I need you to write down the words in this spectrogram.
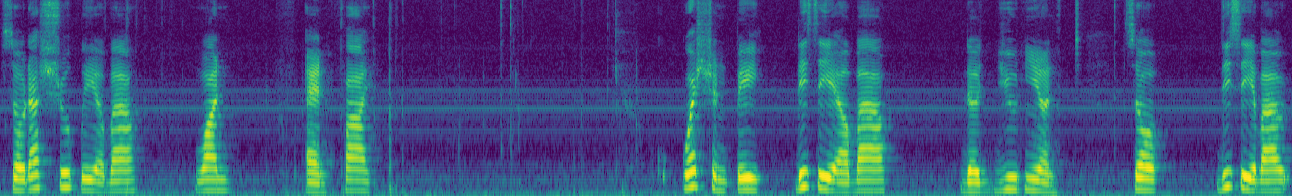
So that should be about 1 and 5. Question B. This is about the union. So this is about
